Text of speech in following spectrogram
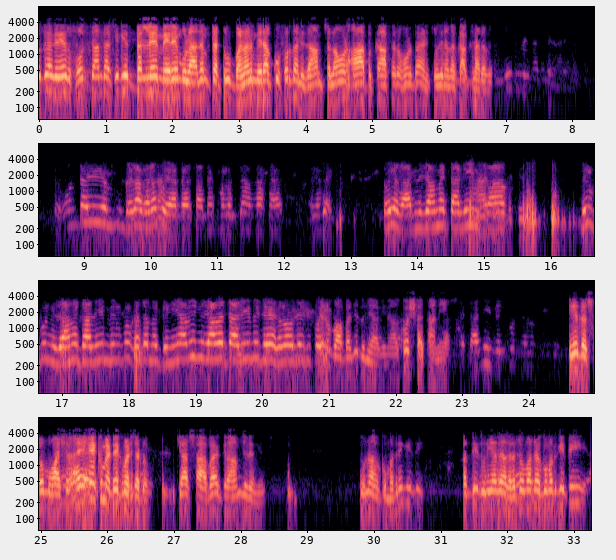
انگریز خود چاہتا سی کہ دلے میرے ملازم ٹٹو بنن میرا کفر دا نظام چلاؤ آپ کافر ہون بہن دا کھ نہ رہے۔ نظام تعلیم خراب۔ بالکل نظام تعلیم بالکل ختم ہے۔ دنیا بھی نظام تعلیم ہی دیکھ لو کوئی بابا جی دنیا بھی نہ خوش شیطانی یہ دسو معاشرہ۔ ایک منٹ ایک منٹ کیا صحابہ کرام جڑے نے انہاں حکومت نہیں کی دنیا دے حضرت عمر نے حکومت کی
